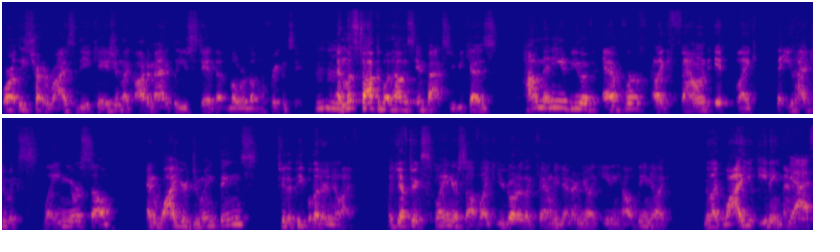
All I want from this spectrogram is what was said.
or at least try to rise to the occasion, like automatically you stay at that lower level frequency. Mhm. And let's talk about how this impacts you because how many of you have ever like found it like that you had to explain yourself and why you're doing things to the people that are in your life? Like you have to explain yourself. Like you go to like family dinner and you're like eating healthy and you're like, they're like, why are you eating that? yes.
